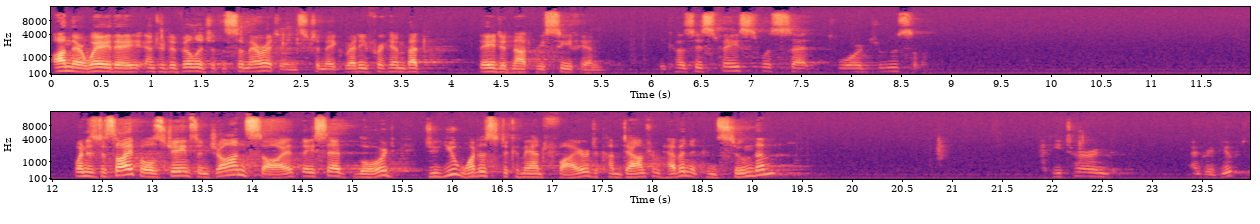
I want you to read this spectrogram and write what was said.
On their way, they entered a village of the Samaritans to make ready for him, but they did not receive him because his face was set toward Jerusalem. When his disciples, James and John, saw it, they said, Lord, do you want us to command fire to come down from heaven and consume them? But he turned and rebuked them.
